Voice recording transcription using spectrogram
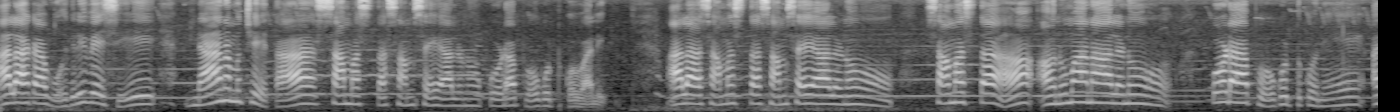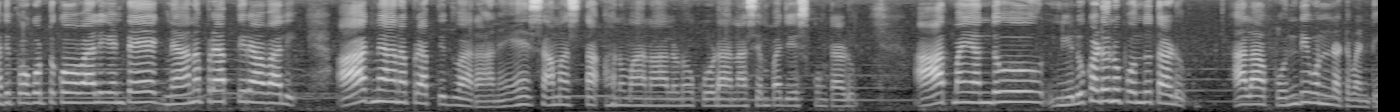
అలాగా వదిలివేసి జ్ఞానము చేత సమస్త సంశయాలను కూడా పోగొట్టుకోవాలి. అలా సమస్త సంశయాలను సమస్త అనుమానాలను కూడా పోగొట్టుకొని అది పోగొట్టుకోవాలి అంటే జ్ఞానప్రాప్తి రావాలి. ఆ జ్ఞానప్రాప్తి ద్వారానే సమస్త అనుమానాలను కూడా నశింపజేసుకుంటాడు. ఆత్మయందు నిలుకడును పొందుతాడు. అలా పొంది ఉన్నటువంటి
